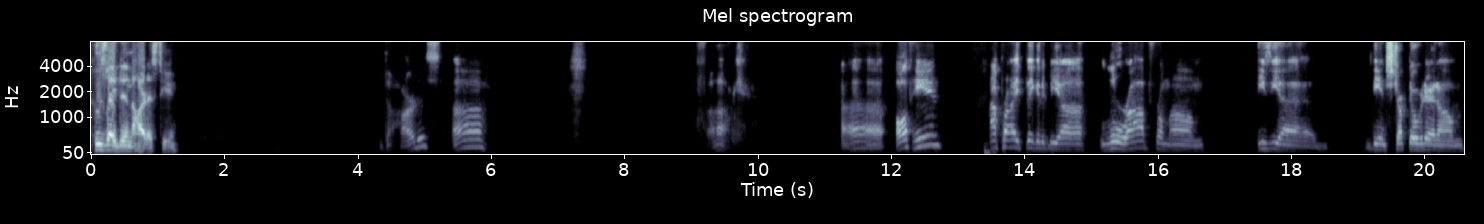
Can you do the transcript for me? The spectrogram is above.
who's laid it in the hardest to you? The hardest? Uh fuck. Uh offhand, I probably think it'd be uh Little Rob from um Easy uh the instructor over there at um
